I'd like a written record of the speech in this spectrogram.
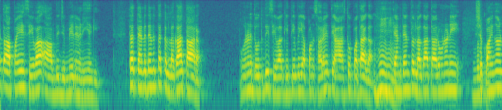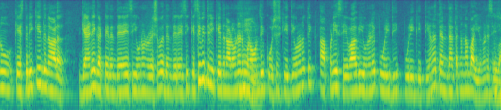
ਤਾਂ ਆਪਾਂ ਇਹ ਸੇਵਾ ਆਪਦੇ ਜਿੰਮੇ ਲੈਣੀ ਹੈਗੀ। ਤਾਂ ਤਿੰਨ ਦਿਨ ਤੱਕ ਲਗਾਤਾਰ ਉਹਨਾਂ ਨੇ ਦੁੱਧ ਦੀ ਸੇਵਾ ਕੀਤੀ ਬਈ ਆਪਾਂ ਨੂੰ ਸਾਰਾ ਇਤਿਹਾਸ ਤੋਂ ਪਤਾ ਹੈਗਾ। ਤਿੰਨ ਦਿਨ ਤੋਂ ਲਗਾਤਾਰ ਉਹਨਾਂ ਨੇ ਸਿਪਾਹੀਆਂ ਨੂੰ ਕਿਸ ਤਰੀਕੇ ਦੇ ਨਾਲ ਗਹਿਣੇ ਗੱਟੇ ਦਿੰਦੇ ਰਹੇ ਸੀ ਉਹਨਾਂ ਨੂੰ ਰਿਸ਼ਵਤ ਦਿੰਦੇ ਰਹੇ ਸੀ ਕਿਸੇ ਵੀ ਤਰੀਕੇ ਦੇ ਨਾਲ ਉਹਨਾਂ ਨੇ ਮਨਾਉਣ ਦੀ ਕੋਸ਼ਿਸ਼ ਕੀਤੀ ਉਹਨਾਂ ਨੂੰ ਤੇ ਆਪਣੀ ਸੇਵਾ ਵੀ ਉਹਨਾਂ ਨੇ ਪੂਰੀ ਦੀ ਪੂਰੀ ਕੀਤੀ ਹੈ ਨਾ ਤਿੰਨ ਦਿਨ ਤੱਕ ਨਿਭਾਈ ਉਹਨਾਂ ਨੇ ਸੇਵਾ।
